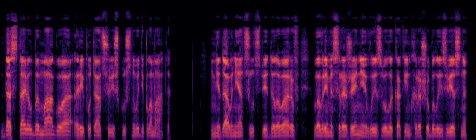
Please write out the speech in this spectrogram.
доставил бы Магуа репутацию искусного дипломата. Недавнее отсутствие делаваров во время сражения вызвало, как им хорошо было известно,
